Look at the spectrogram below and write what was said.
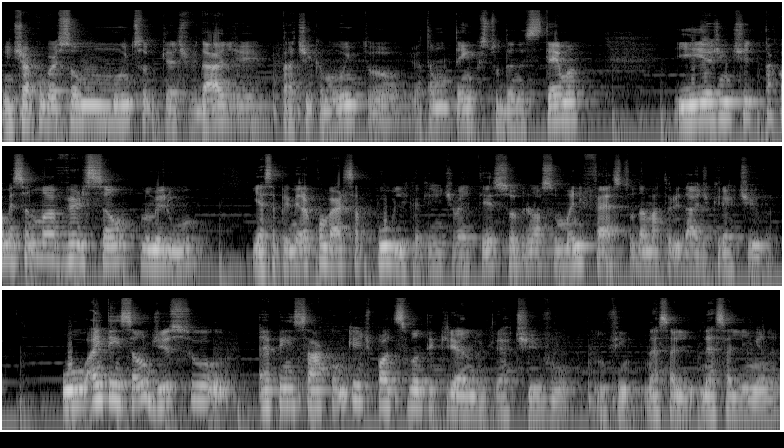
A gente já conversou muito sobre criatividade, pratica muito, já estamos um tempo estudando esse tema. E a gente está começando uma versão número 1 um, e essa é a primeira conversa pública que a gente vai ter sobre o nosso manifesto da maturidade criativa. O, a intenção disso é pensar como que a gente pode se manter criando, criativo, enfim, nessa, nessa linha, né?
